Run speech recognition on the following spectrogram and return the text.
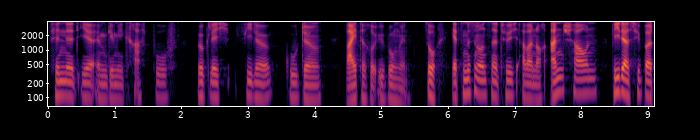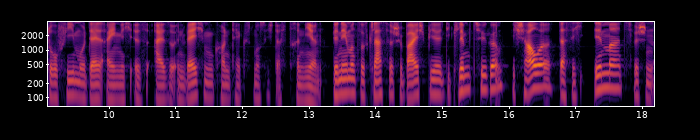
findet ihr im Gimme Kraftbuch wirklich viele gute weitere Übungen. So, jetzt müssen wir uns natürlich aber noch anschauen, wie das Hypertrophie-Modell eigentlich ist, also in welchem Kontext muss ich das trainieren. Wir nehmen uns das klassische Beispiel, die Klimmzüge. Ich schaue, dass ich immer zwischen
